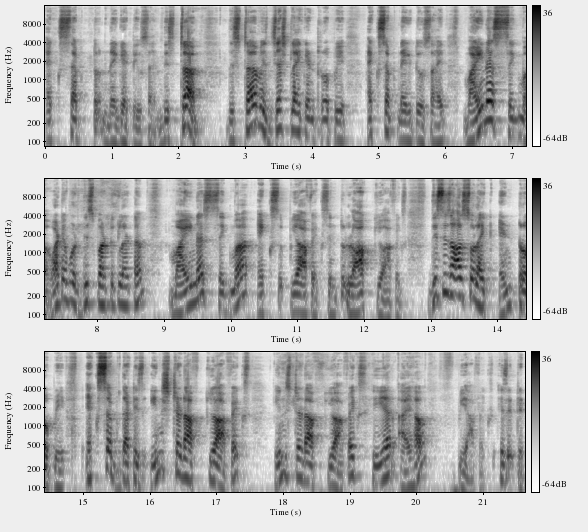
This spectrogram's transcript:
except negative sign. This term, this term is just like entropy except negative sign minus sigma. What about this particular term? Minus sigma x p of x into log q of x. This is also like entropy except that is instead of q of x, instead of q of x, here I have p of x, isn't it?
